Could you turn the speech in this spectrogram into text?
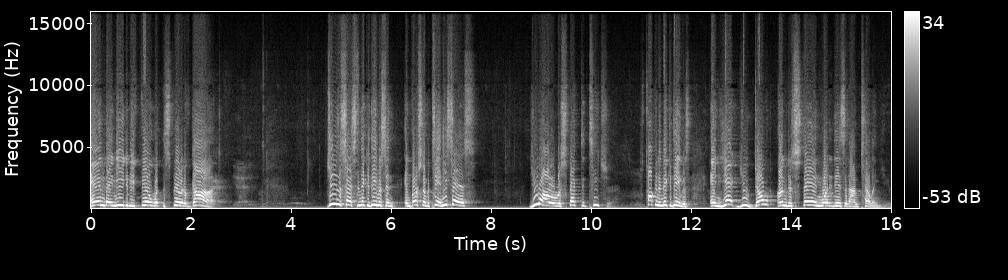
and they need to be filled with the Spirit of God. Jesus says to Nicodemus in, in verse number 10, he says, You are a respected teacher. He's talking to Nicodemus, and yet you don't understand what it is that I'm telling you.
